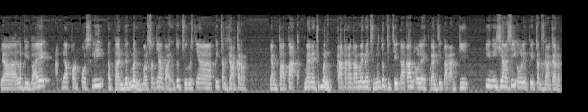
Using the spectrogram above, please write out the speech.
ya lebih baik Anda purposely abandonment. Maksudnya apa? Itu jurusnya Peter Drucker, yang bapak manajemen. Kata-kata manajemen itu diciptakan oleh, bukan ciptakan, diinisiasi oleh Peter Drucker.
